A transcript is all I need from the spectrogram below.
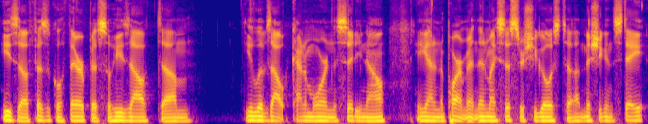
he's a physical therapist so he's out um, he lives out kind of more in the city now he got an apartment and then my sister she goes to michigan state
